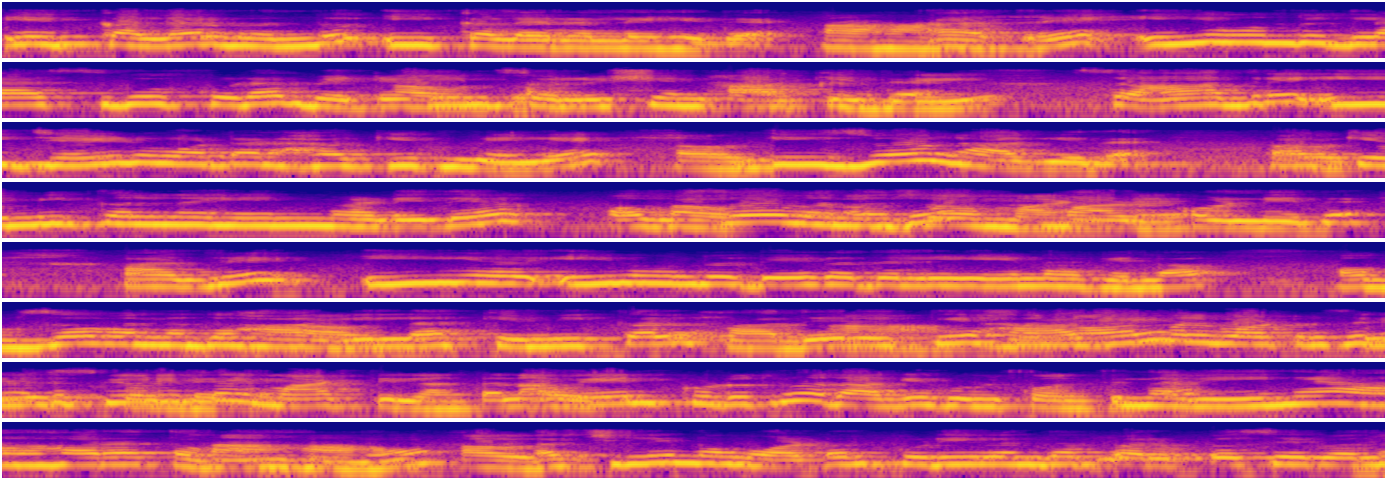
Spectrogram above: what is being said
ಈ ಕಲರ್ ಬಂದು ಈ ಕಲರ್ ಅಲ್ಲೇ ಇದೆ. ಆದ್ರೆ ಈ ಒಂದು ಗ್ಲಾಸ್ಗೂ ಕೂಡ ಬೆಟಡಿನ್ ಹೌದು. ಸೊಲ್ಯೂಷನ್ ಹಾಕಿದೆ ಹಾಕಿದ್ರಿ. ಸೊ ಆದ್ರೆ ಈ ಜೈಡ್ ವಾಟರ್ ಹಾಕಿದ್ಮೇಲೆ. ಡಿಸೋಲ್ ಆಗಿದೆ. ಆ. ಕೆಮಿಕಲ್ನ ಏನ್ ಮಾಡಿದೆ? ಅಬ್ಸರ್ವ್ ಅನ್ನೋದು ಮಾಡ್ಕೊಂಡಿದೆ ಆದ್ರೆ ಈ ಈ ಒಂದು ದೇಹದಲ್ಲಿ ಏನಾಗಿಲ್ಲ? ಅಬ್ಸರ್ವ್ ಅನ್ನೋದು ಆಗಿಲ್ಲ ಕೆಮಿಕಲ್ ಅದೇ ರೀತಿ ನಾರ್ಮಲ್ ವಾಟರ್ ಪ್ಯೂರಿಫೈ ಮಾಡ್ತಿಲ್ಲ ಅಂತ. ನಾವ್. ಏನ್ ಕುಡಿದ್ರು ಅದಾಗೆ ಹಾಗೆ ಉಳ್ಕೊಂತಿಲ್ಲ ನಾವ್ ಏನೇ ಆಹಾರ ತಗೊಂಡ್ರು ಆಕ್ಚುಲಿ ನಾವು ವಾಟರ್ ಕುಡಿಯುವಂತ ಪರ್ಪಸ್ ಬಂದು.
